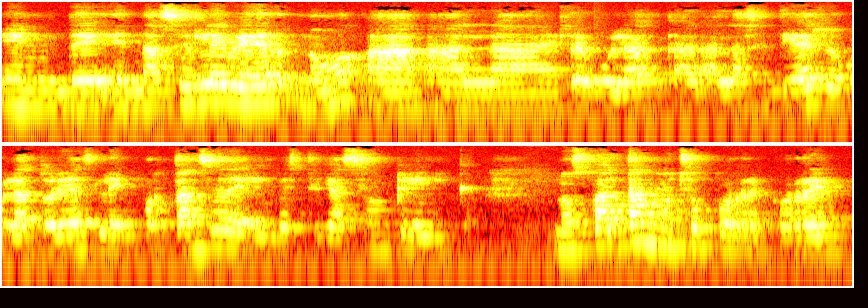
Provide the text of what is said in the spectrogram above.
en, en hacerle ver, ¿no? A, la a las entidades regulatorias la importancia de la investigación clínica. Nos falta mucho por recorrer.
